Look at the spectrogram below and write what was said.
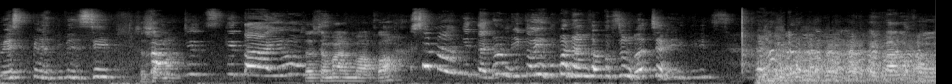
West Philippine Sea, Sasama- Pag-jetski tayo. Sasamahan mo ako? Samahan kita doon. Ikaw yung panangga ko sa mga Chinese. Eh, paano kung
